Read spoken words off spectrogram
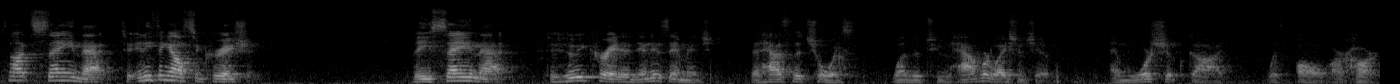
It's not saying that to anything else in creation. But he's saying that to who he created in his image that has the choice whether to have relationship and worship God with all our heart.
